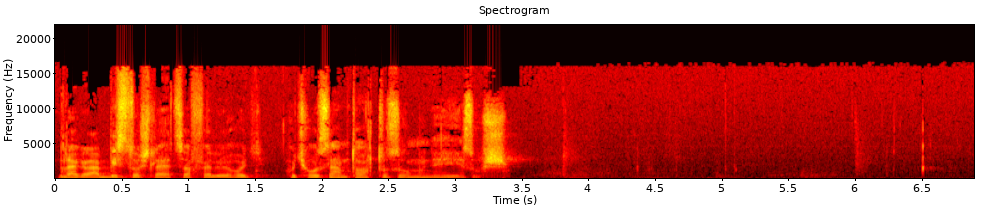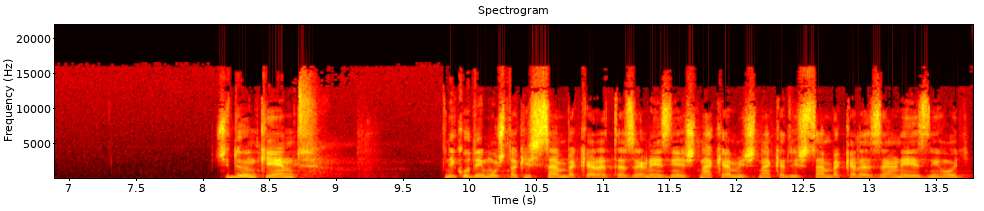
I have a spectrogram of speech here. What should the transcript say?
De legalább biztos lehetsz afelől, hogy, hogy hozzám tartozom, mondja Jézus. És időnként Nikodémusnak is szembe kellett ezzel nézni, és nekem is, neked is szembe kell ezzel nézni, hogy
